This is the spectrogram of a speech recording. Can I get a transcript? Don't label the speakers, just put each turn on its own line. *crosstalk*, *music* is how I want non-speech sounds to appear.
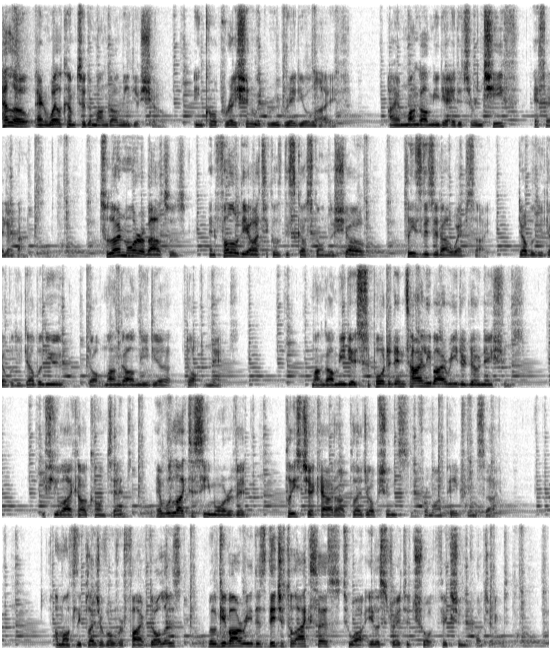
Hello and welcome to the Mangal Media Show, in cooperation with Root Radio Live. I am Mangal Media Editor in Chief, Efe Levent. To learn more about us and follow the articles discussed on the show, please visit our website www.mangalmedia.net. Mangal Media is supported entirely by reader donations. If you like our content and would like to see more of it, please check out our pledge options from our Patreon site. A monthly pledge of over $5 will give our readers digital access to our illustrated short fiction project,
